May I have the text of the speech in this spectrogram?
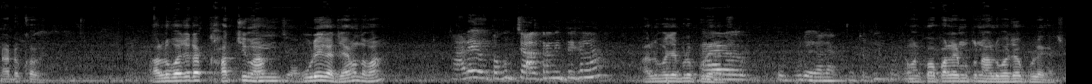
নাটক খাবে। আলু ভাজাটা খাচ্ছি মা। পুড়ে গেছে এখন তো মা? আরে ওই তখন চালটা নিতে গেলাম। আলু ভাজা পুরো পুড়ে গেছে। পুড়ে গেল? আমার কপালের মতন আলু ভাজাও পুড়ে গেছে।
